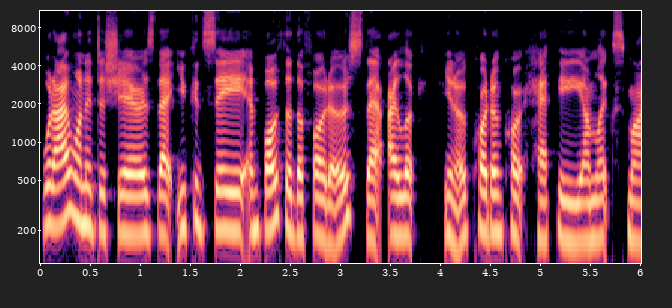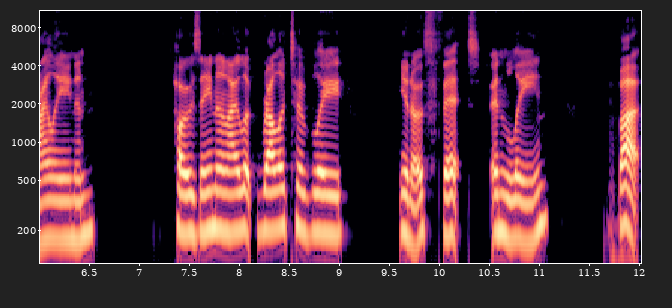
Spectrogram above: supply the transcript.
what I wanted to share is that you could see in both of the photos that I look, you know, quote unquote happy. I'm like smiling and posing, and I look relatively, you know, fit and lean. Mm-hmm. But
